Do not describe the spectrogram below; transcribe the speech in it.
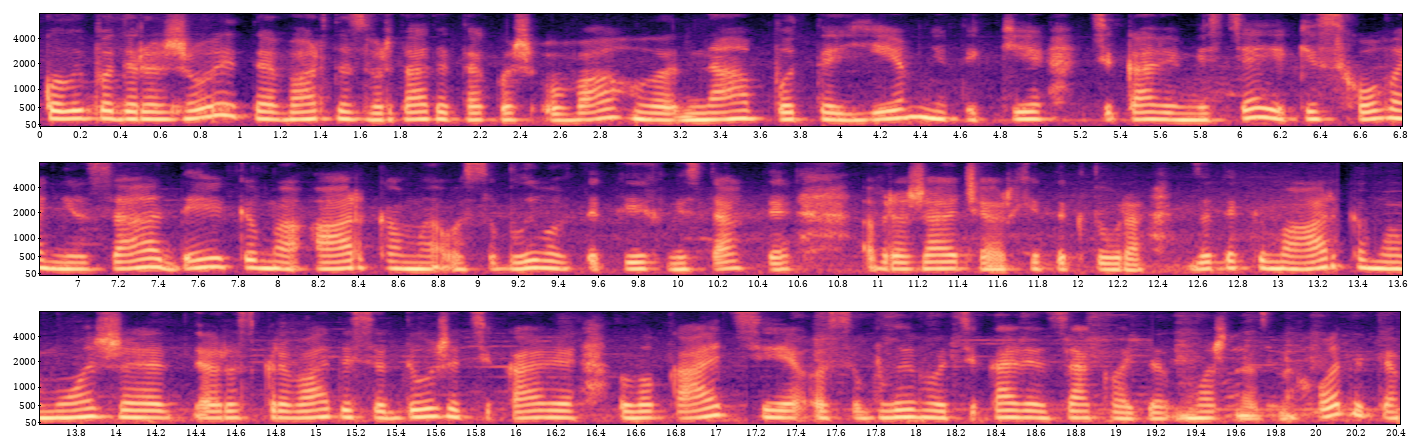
Коли подорожуєте, варто звертати також увагу на потаємні такі цікаві місця, які сховані за деякими арками, особливо в таких містах, де вражаюча архітектура. За такими арками може розкриватися дуже цікаві локації, особливо цікаві заклади можна знаходити.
